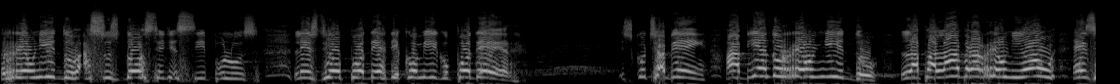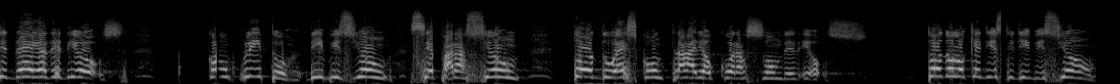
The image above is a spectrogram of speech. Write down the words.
reunido a sus doce discípulos, les dio poder, de comigo, poder. Escucha bem, habiendo reunido, a palavra reunião é ideia de Deus. Conflito, divisão, separação, todo é contrário ao coração de Deus. Todo lo que diz divisão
